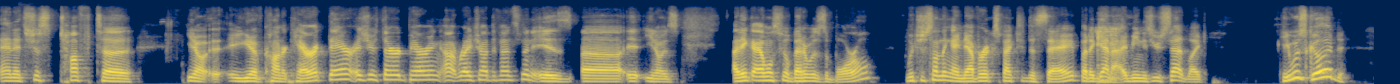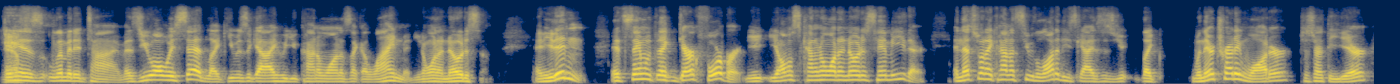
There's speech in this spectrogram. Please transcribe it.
and it's just tough to, you know, you have Connor Carrick there as your third pairing uh, right shot defenseman. Is uh, it, you know, is I think I almost feel better with Zboril, which is something I never expected to say. But again, mm-hmm. I mean, as you said, like he was good yeah. in his limited time, as you always said, like he was a guy who you kind of want as like a lineman. You don't want to notice him, and you didn't. It's same with like Derek Forbort. You, you almost kind of don't want to notice him either. And that's what I kind of see with a lot of these guys is you like when they're treading water to start the year,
